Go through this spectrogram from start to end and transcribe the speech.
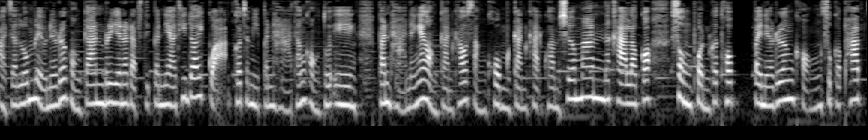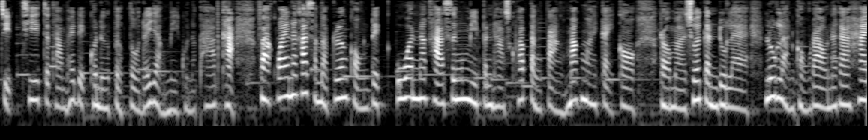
อาจจะล้มเหลวในเรื่องของการเรียนระดับสติปัญญาที่ด้อยกว่า ก็จะมีปัญหาทั้งของตัวเอง ปัญหาในแง่ของการเข้าสังคม การขาดความเชื่อมั่นนะคะ แล้วก็ส่งผลกระทบไปในเรื่องของสุขภาพจิตที่จะทำให้เด็กคนหนึ่งเติบโตได้อย่างมีคุณภาพค่ะ ฝากไว้นะคะสำหรับเรื่องของเด็กอ้วนนะคะ ซึ่งมีปัญหาสุขภาพต่างๆ มากมายไก่กองเรามาช่วยกันดูแลลูกหลานของเรานะคะ ให้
